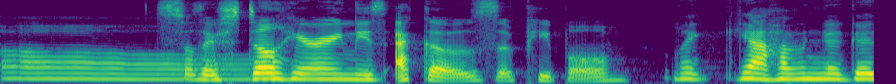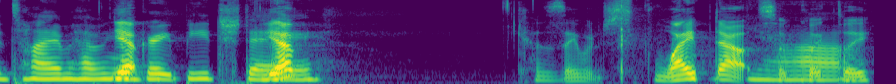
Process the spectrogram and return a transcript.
Oh. So they're still oh. hearing these echoes of people like yeah, having a good time, having a great beach day. Yep. Because they were just wiped out so quickly.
